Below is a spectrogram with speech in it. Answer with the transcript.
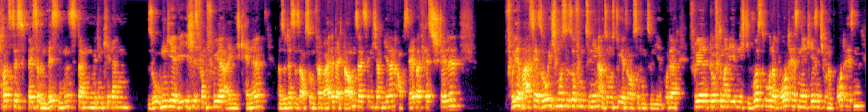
trotz des besseren Wissens dann mit den Kindern so umgehe, wie ich es von früher eigentlich kenne. Also das ist auch so ein verbreiteter Glaubenssatz, den ich an mir dann auch selber feststelle. Früher war es ja so, ich musste so funktionieren, also musst du jetzt auch so funktionieren. Oder früher durfte man eben nicht die Wurst ohne Brot essen, den Käse nicht ohne Brot essen,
